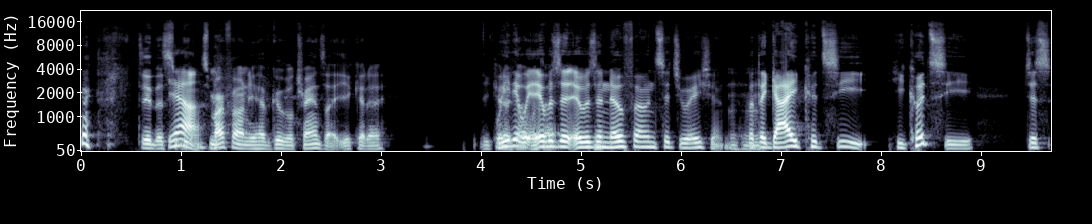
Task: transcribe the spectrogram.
dude this Yeah. smartphone you have google translate you could have you we coulda did, dealt it was a, it was a no phone situation. Mhm. But the guy could see he could see just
